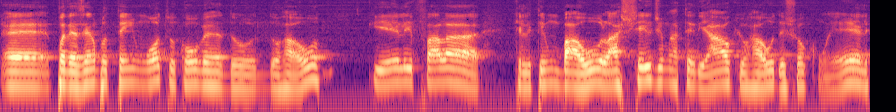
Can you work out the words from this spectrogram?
é, por exemplo, tem um outro cover do, do Raul que ele fala que ele tem um baú lá cheio de material que o Raul deixou com ele.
